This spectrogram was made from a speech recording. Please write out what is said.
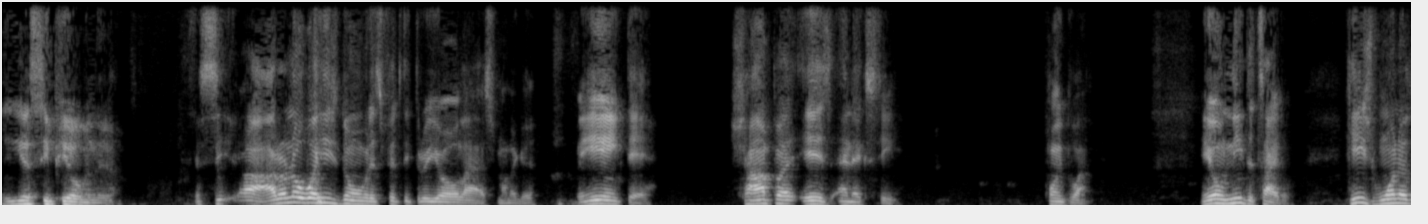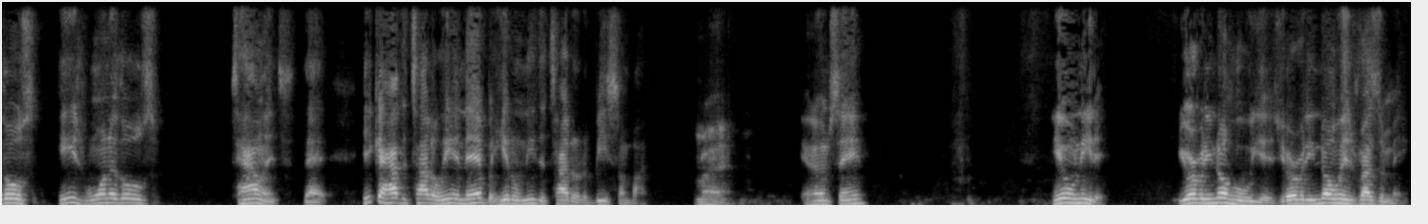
You get CPO in there. See, uh, I don't know what he's doing with his 53 year old ass, my nigga, but he ain't there. Ciampa is NXT. Point blank. He don't need the title. He's one of those. He's one of those talents that he can have the title here and there, but he don't need the title to be somebody. Right. You know what I'm saying? He don't need it. You already know who he is. You already know his resume.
